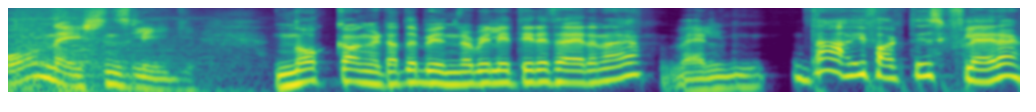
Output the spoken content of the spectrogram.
og Nations League? Nok ganger til at det begynner å bli litt irriterende? Vel, da er vi faktisk flere.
